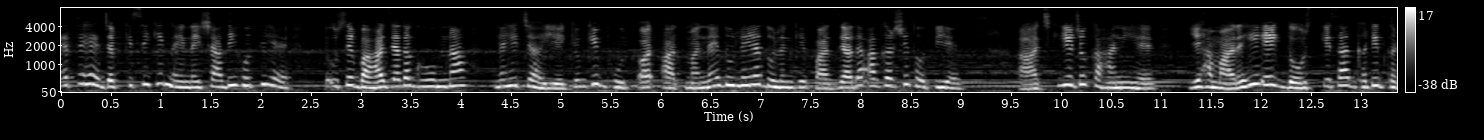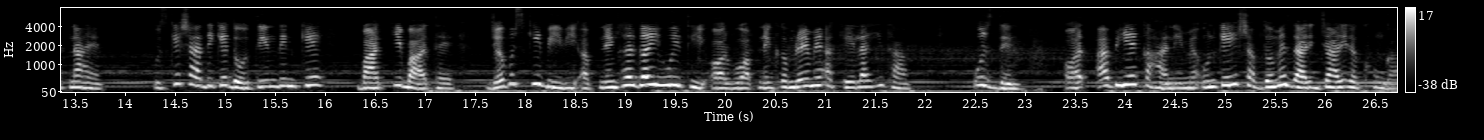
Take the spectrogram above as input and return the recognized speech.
कहते हैं। जब किसी की नई नई शादी होती है तो उसे बाहर ज़्यादा घूमना नहीं चाहिए, क्योंकि भूत और आत्मा नए दूल्हे या दुल्हन के पास ज़्यादा आकर्षित होती है। आज की ये जो कहानी है, ये हमारे ही एक दोस्त के साथ घटित घटना है। उसकी शादी के दो तीन दिन के बाद की बात है, जब उसकी बीवी अपने घर गई हुई थी और वो अपने कमरे में अकेला ही था। उस दिन, और अब ये कहानी मैं उनके ही शब्दों में जारी जारी रखूँगा।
